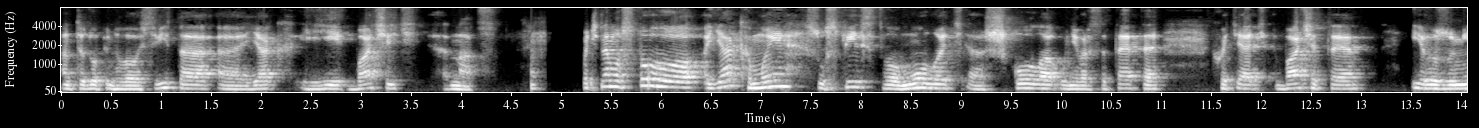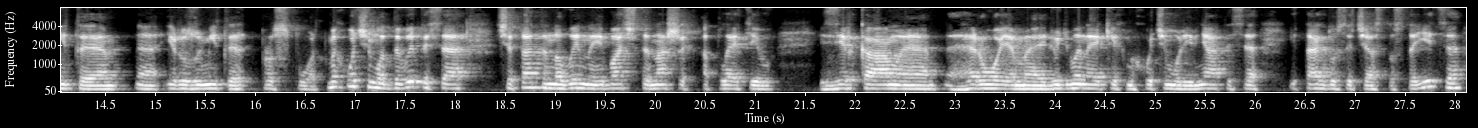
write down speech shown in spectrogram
антидопінгова освіта, е, як її бачить НАЦ. Почнемо з того, як ми, суспільство, молодь, е, школа, університети хочуть бачити і розуміти, е, і розуміти про спорт. Ми хочемо дивитися, читати новини і бачити наших атлетів зірками, героями, людьми, на яких ми хочемо рівнятися, і так досить часто стається.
